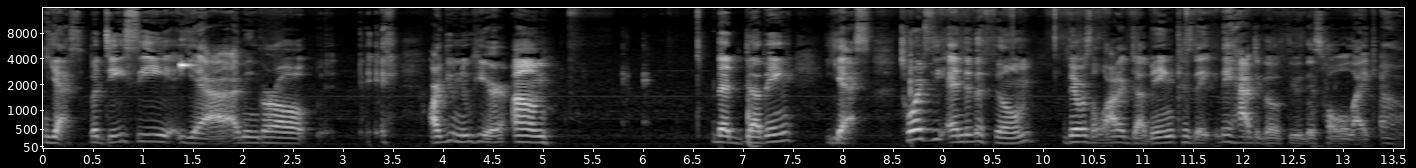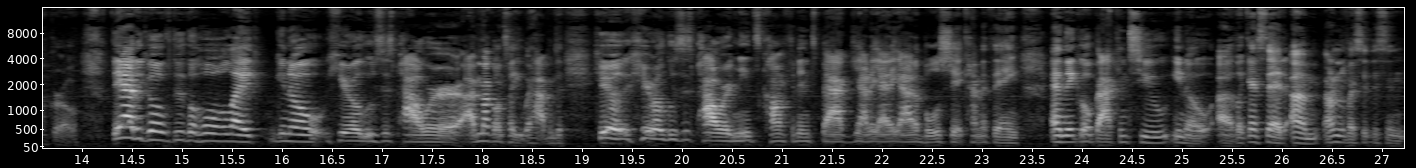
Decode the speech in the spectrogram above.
Yes, but DC, yeah. I mean, girl, are you new here? Um, the dubbing, yes. Towards the end of the film, there was a lot of dubbing because they, they had to go through this whole like oh girl. They had to go through the whole like you know hero loses power. I'm not gonna tell you what happens hero hero loses power needs confidence back yada yada yada bullshit kind of thing. And they go back into you know uh, like i said um i don't know if i said this in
